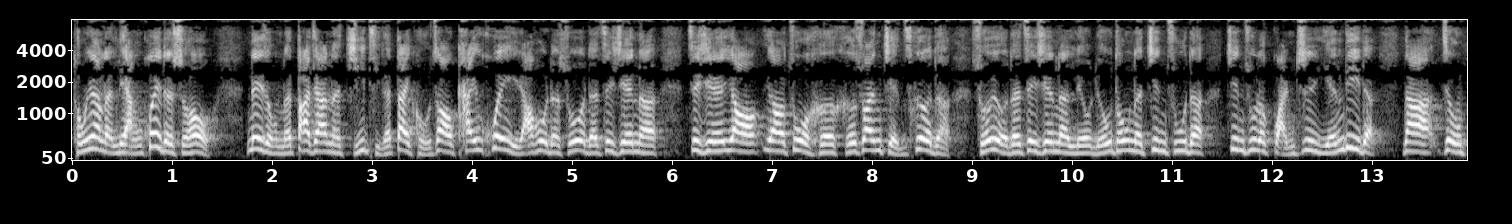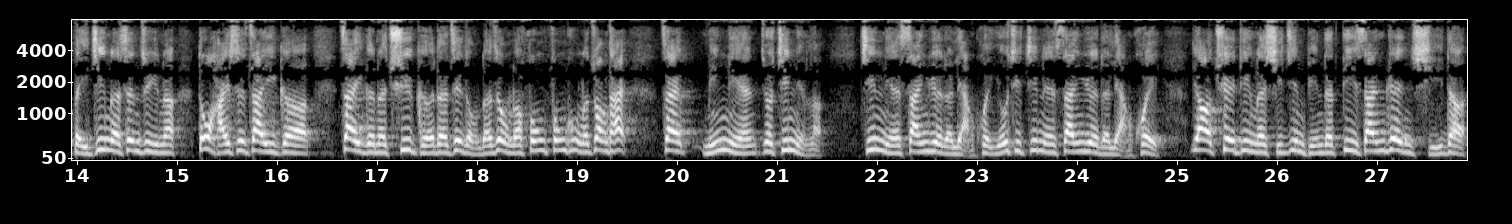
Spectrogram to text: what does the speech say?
同样的两会的时候。那种呢，大家呢集体的戴口罩开会，然后呢，所有的这些呢，这些要要做核核酸检测的，所有的这些呢流流通的进出的进出的管制严厉的，那这种北京呢，甚至于呢，都还是在一个在一个呢区隔的这种的这种的封封控的状态，在明年就今年了，今年三月的两会，尤其今年三月的两会。要确定了习近平的第三任期的，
